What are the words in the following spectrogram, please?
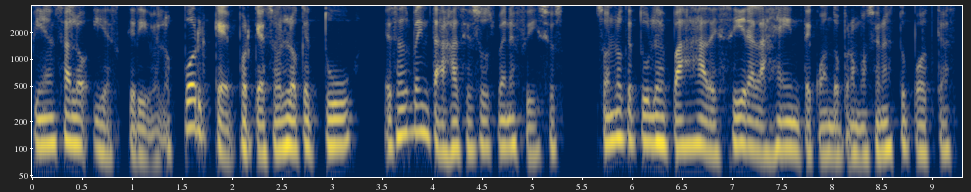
Piénsalo y escríbelo. ¿Por qué? Porque eso es lo que tú, esas ventajas y esos beneficios son lo que tú les vas a decir a la gente cuando promocionas tu podcast,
